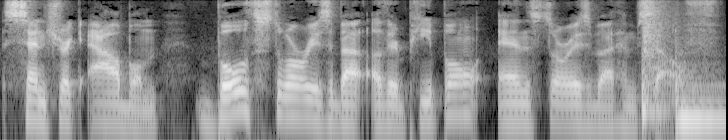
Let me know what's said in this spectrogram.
centric album. Both stories about other people and stories about himself.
